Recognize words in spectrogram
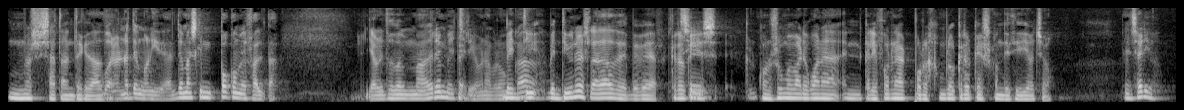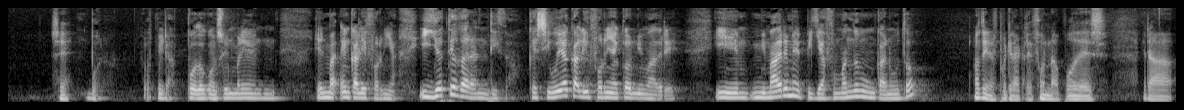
No sé exactamente qué edad. Bueno, no tengo ni idea. El tema es que poco me falta. Y ahora todo mi madre me echaría una bronca. 20 21 es la edad de beber. Creo Sí. que es consumo de marihuana en California, por ejemplo, creo que es con 18. ¿En serio? Sí. Bueno, pues mira, puedo consumir marihuana en, en Ma- en California. Y yo te garantizo que si voy a California con mi madre y mi madre me pilla fumándome un canuto, No tienes por qué ir a California, puedes ir a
